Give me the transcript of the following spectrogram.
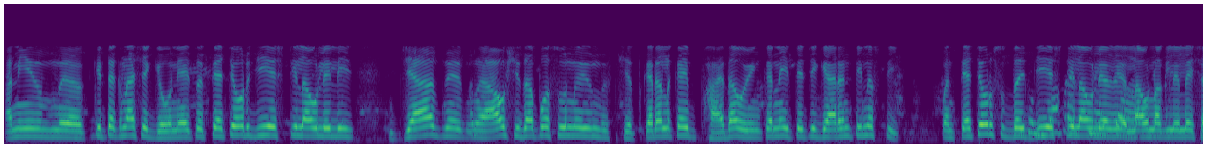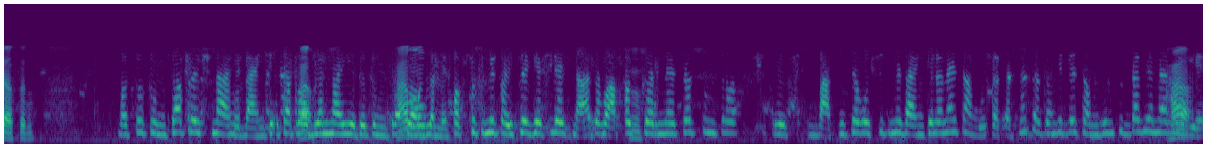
आणि कीटकनाशक घेऊन यायचं. त्याच्यावर जीएसटी लावलेली. ज्या औषधापासून शेतकऱ्याला काही फायदा होईल का नाही त्याची गॅरंटी नसती. पण त्याच्यावर सुद्धा जीएसटी लावलेले. लावू लागलेलं आहे शासन. मग तो तुमचा प्रश्न आहे. बँकेचा प्रॉब्लेम नाहीये तो तुमचा हा, मग- प्रॉब्लेम आहे. फक्त तुम्ही पैसे घेतलेत ना तर वापस. करण्याचं तुमचं बाकीच्या गोष्टी तुम्ही बँकेला नाही सांगू शकत ना सर कारण ते समजून सुद्धा घेणार हा. नाहीये.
